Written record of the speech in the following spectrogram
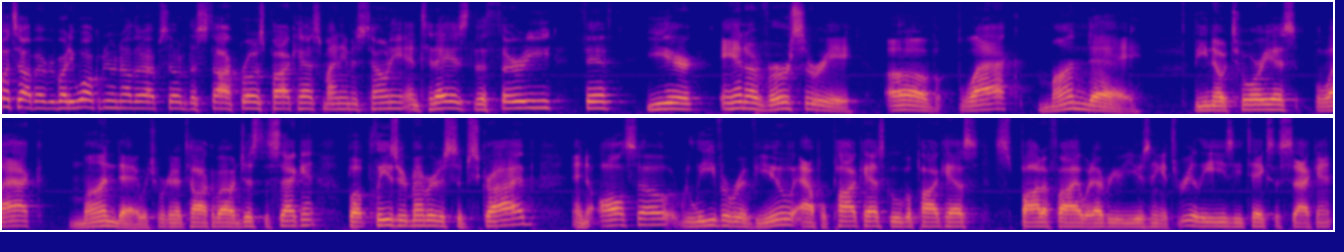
What's up, everybody? Welcome to another episode of the Stock Bros Podcast. My name is Tony, and today is the 35th year anniversary of Black Monday, the notorious Black Monday, which we're going to talk about in just a second. But please remember to subscribe and also leave a review Apple Podcasts, Google Podcasts, Spotify, whatever you're using. It's really easy, takes a second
